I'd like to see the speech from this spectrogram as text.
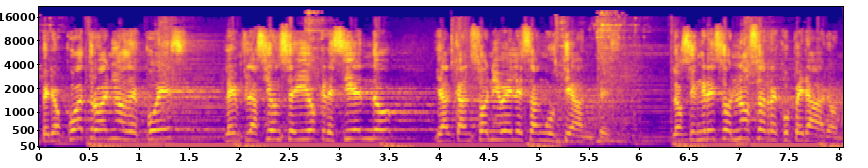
pero cuatro años después la inflación siguió creciendo y alcanzó niveles angustiantes. Los ingresos no se recuperaron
